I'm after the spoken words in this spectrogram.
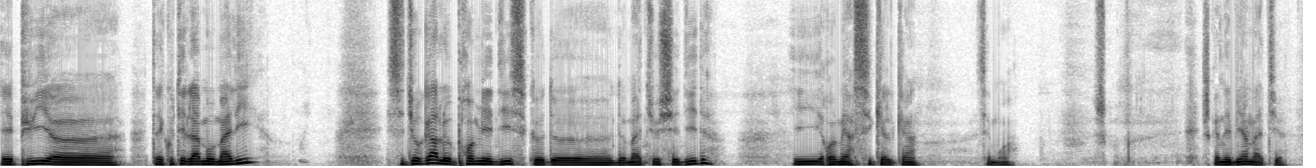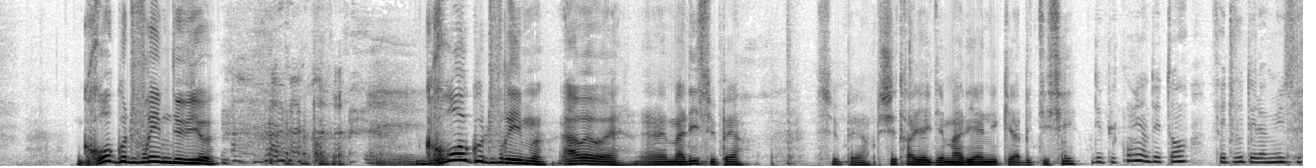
Et puis, euh, t'as écouté L'âme au Mali? Si tu regardes le premier disque de, de Mathieu Chédid, il remercie quelqu'un. C'est moi. Je, je connais bien Mathieu. Gros coup de frime du vieux. Gros coup de frime. Ah ouais, ouais. Euh, Mali, super. Super. Puis J'ai travaillé avec des Maliennes qui habitent ici. Depuis combien de temps faites-vous de la musique?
